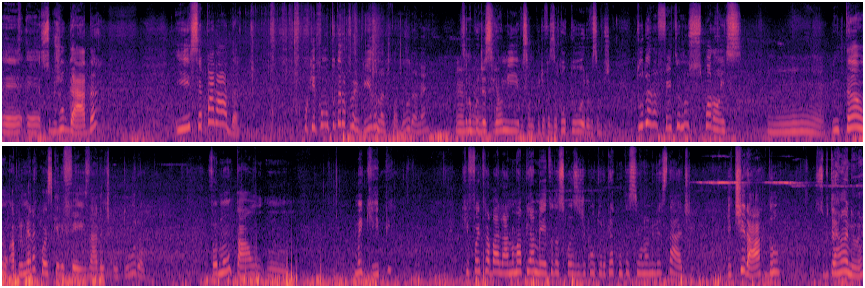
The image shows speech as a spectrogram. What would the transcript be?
é, é, subjugada e separada. Porque como tudo era proibido na ditadura, né? Você não Uhum. podia se reunir, você não podia fazer cultura, você não podia... Tudo era feito nos porões. Hum, Então, a primeira coisa que ele fez na área de cultura foi montar um- um- uma equipe que foi trabalhar no mapeamento das coisas de cultura que aconteciam na universidade e tirar do subterrâneo, né?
